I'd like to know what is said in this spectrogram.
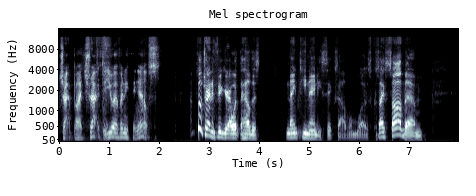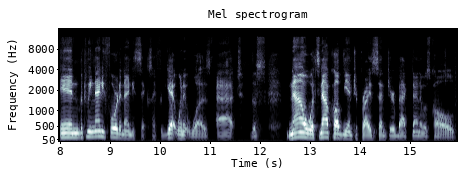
track by track. Do you have anything else? I'm still trying to figure out what the hell this 1996 album was because I saw them in between 94 to 96 i forget when it was at this now what's now called the enterprise center. Back then it was called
